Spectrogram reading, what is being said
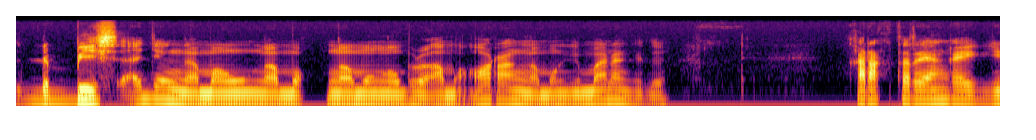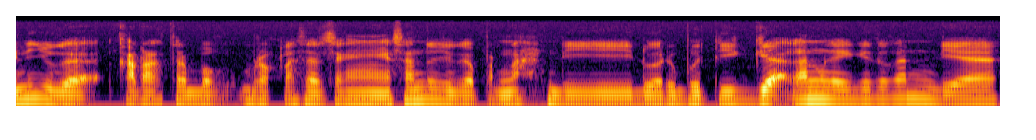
the beast aja nggak mau nggak mau nggak mau ngobrol sama orang nggak mau gimana gitu. Karakter yang kayak gini juga karakter Brock Lesnar cengengesan tuh juga pernah di 2003 kan kayak gitu kan dia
